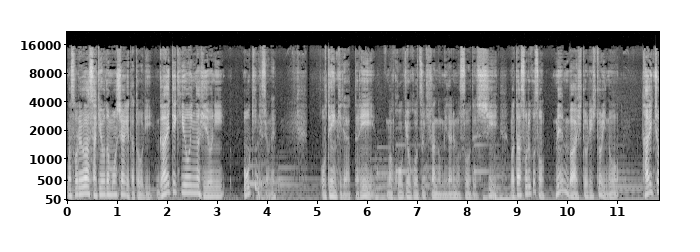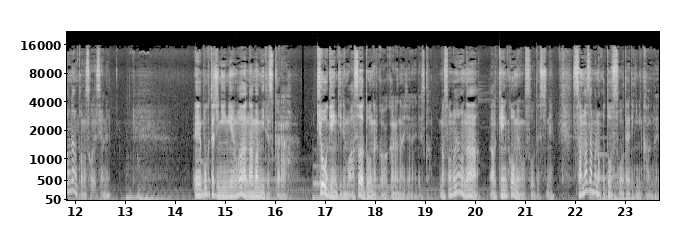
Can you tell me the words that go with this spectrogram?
まあ、それは先ほど申し上げた通り外的要因が非常に大きいんですよね。お天気であったり、まあ、公共交通機関の乱れもそうですしまたそれこそメンバー一人一人の体調なんかもそうですよね。えー、僕たち人間は生身ですから今日元気でも明日はどうなるかわからないじゃないですか。まあ、そのような健康面もそうですしね、様々なことを相対的に考え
